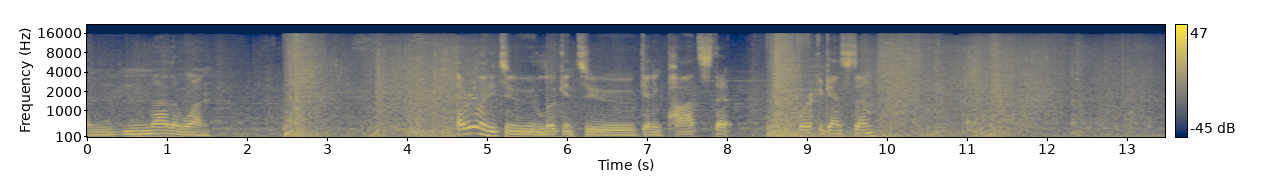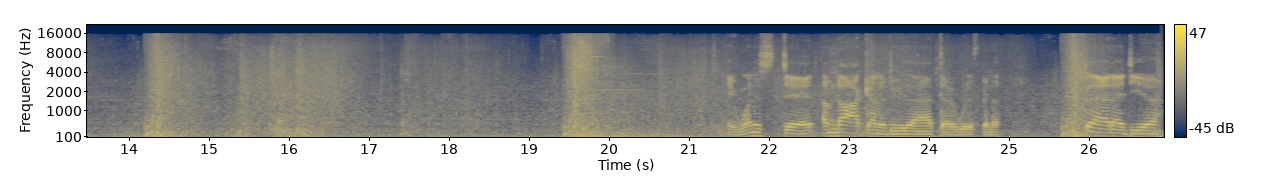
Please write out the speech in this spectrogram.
There's another one. I really need to look into getting pots that work against them. Okay, one is dead. I'm not gonna do that. That would have been a bad idea.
